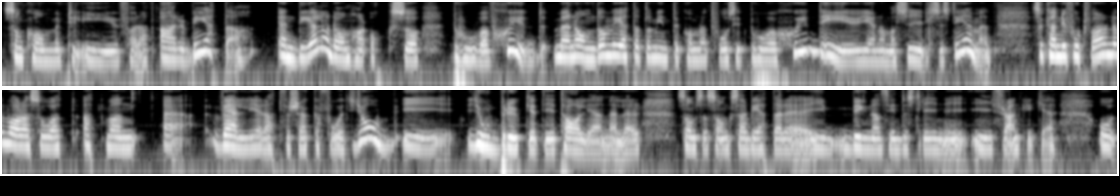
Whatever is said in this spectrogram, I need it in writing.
som kommer till EU för att arbeta. En del av dem har också behov av skydd, men om de vet att de inte kommer att få sitt behov av skydd i EU genom asylsystemet så kan det fortfarande vara så att, att man Eh, väljer att försöka få ett jobb i jordbruket i Italien eller som säsongsarbetare i byggnadsindustrin i, i Frankrike. Och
